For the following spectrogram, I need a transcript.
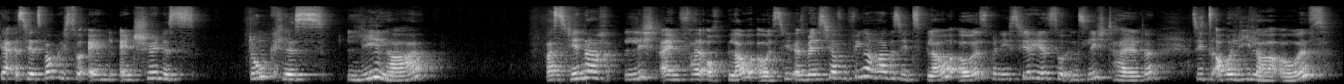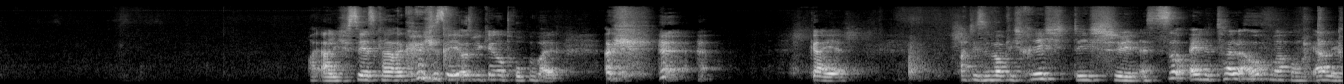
Der ist jetzt wirklich so ein, ein schönes dunkles Lila. Was je nach Lichteinfall auch blau aussieht. Also wenn ich es hier auf dem Finger habe, sieht es blau aus. Wenn ich es hier jetzt so ins Licht halte, sieht es aber lila aus. Oh, ehrlich, ich sehe jetzt klar, ich sehe aus wie ein kleiner Tropenwald. Okay. Geil. Ach, die sind wirklich richtig schön. Es ist so eine tolle Aufmachung, ehrlich.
